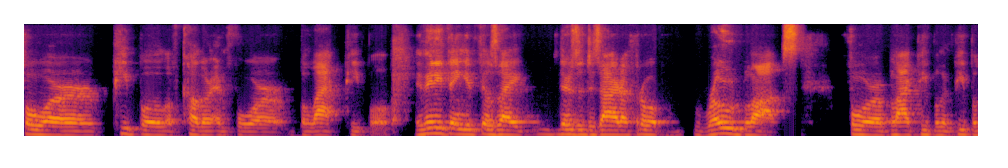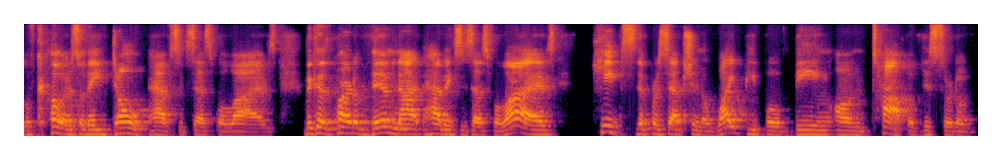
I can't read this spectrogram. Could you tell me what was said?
for people of color and for black people. If anything, it feels like there's a desire to throw up roadblocks for black people and people of color so they don't have successful lives because part of them not having successful lives keeps the perception of white people being on top of this sort of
